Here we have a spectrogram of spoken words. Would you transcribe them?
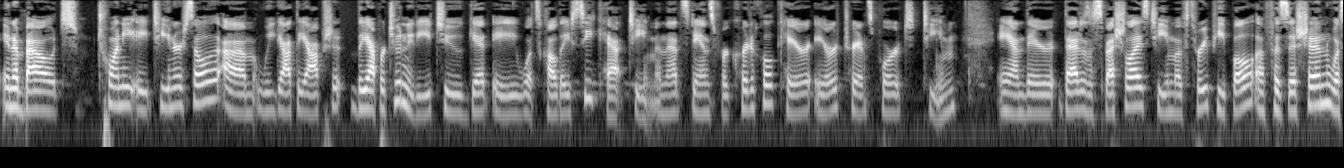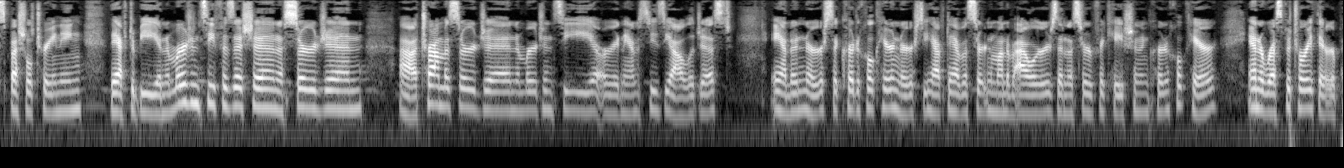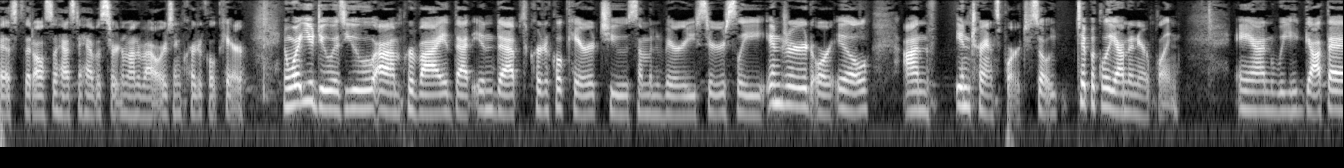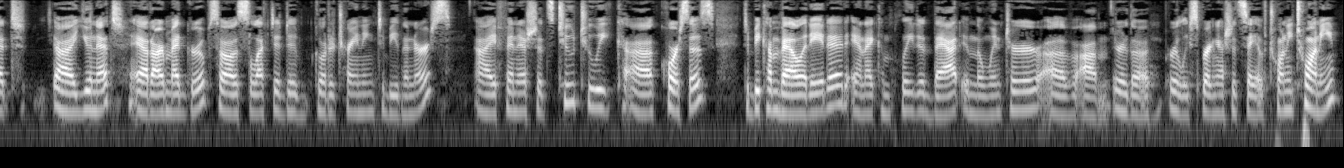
in about 2018 or so, um, we got the option, the opportunity to get a what's called a CCAT team, and that stands for Critical Care Air Transport Team. And there, that is a specialized team of three people: a physician with special training. They have to be an emergency physician, a surgeon, uh, trauma surgeon, emergency, or an anesthesiologist, and a nurse, a critical care nurse. You have to have a certain amount of hours and a certification in critical care, and a respiratory therapist that also has to have a certain amount of hours in critical care. And what you do is you um, provide that in-depth critical care to someone very seriously injured or ill on in transport. So typically on an airplane. And we got that uh, unit at our med group, so I was selected to go to training to be the nurse. I finished its two two week uh, courses to become validated, and I completed that in the winter of, um, or the early spring, I should say, of 2020.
